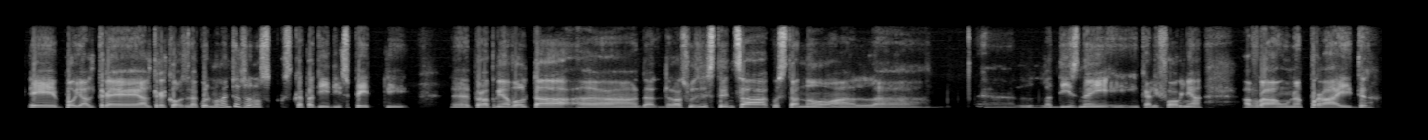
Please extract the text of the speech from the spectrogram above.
e poi altre, altre cose. Da quel momento sono sc- scattati i dispetti. Eh, per la prima volta eh, da- dalla sua esistenza, quest'anno alla- eh, la Disney in California avrà una Pride.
